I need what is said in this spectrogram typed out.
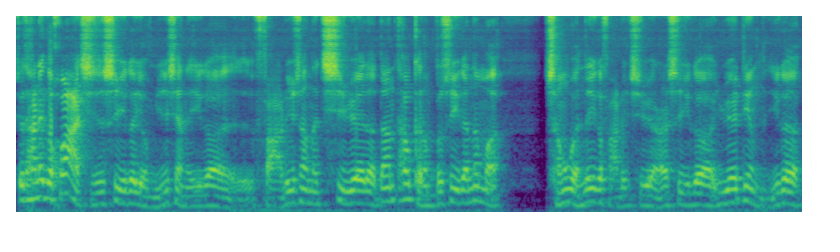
就他那个话其实是一个有明显的一个法律上的契约的，但他可能不是一个那么成文的一个法律契约，而是一个约定，一个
